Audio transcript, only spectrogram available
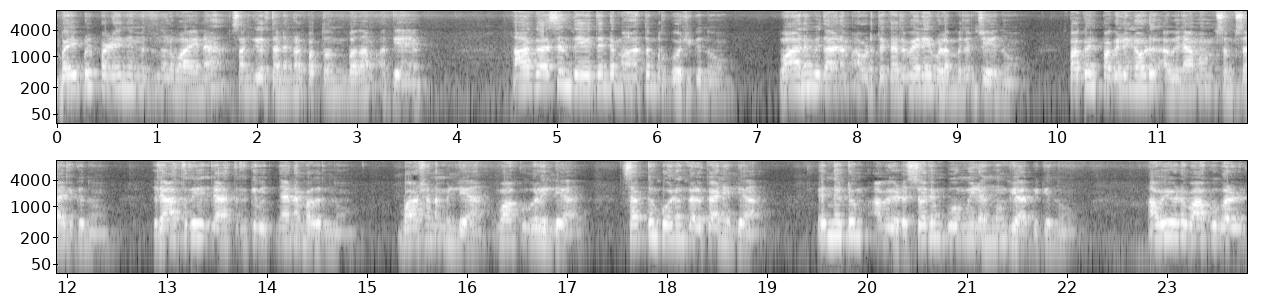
ബൈബിൾ പഴയ നിയമത്തിൽ നിന്നുള്ള വായന സങ്കീർത്തനങ്ങൾ പത്തൊൻപതാം അധ്യായം. ആകാശം ദൈവത്തിന്റെ മഹത്വം പ്രഘോഷിക്കുന്നു. വാനവിധാനം അവിടുത്തെ കരവേലയെ വിളംബരം ചെയ്യുന്നു. പകൽ പകലിനോട് അവിരാമം സംസാരിക്കുന്നു. രാത്രി രാത്രിക്ക് വിജ്ഞാനം പകരുന്നു. ഭാഷണമില്ല വാക്കുകളില്ല ശബ്ദം പോലും കേൾക്കാനില്ല. എന്നിട്ടും അവയുടെ സ്വരം ഭൂമിയിലെങ്ങും വ്യാപിക്കുന്നു. അവയുടെ വാക്കുകൾ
